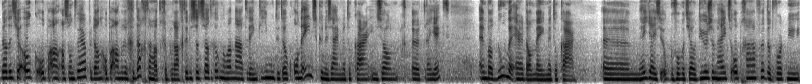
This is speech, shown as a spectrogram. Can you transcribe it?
dat het je ook op, als ontwerper dan op andere gedachten had gebracht. Dus dat zat ik ook nog wel na te denken. Je moet het ook oneens kunnen zijn met elkaar in zo'n eh, traject. En wat doen we er dan mee met elkaar? Ehm, jij zei ook bijvoorbeeld jouw duurzaamheidsopgave. Dat wordt nu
